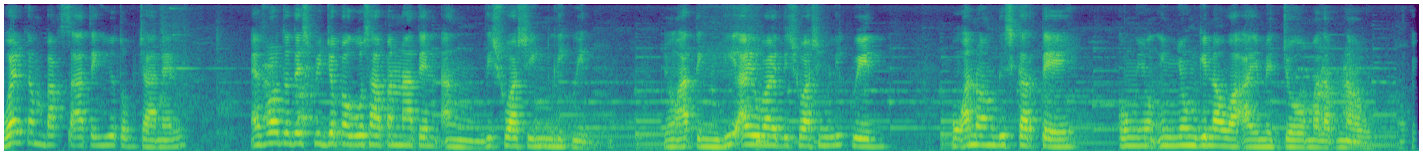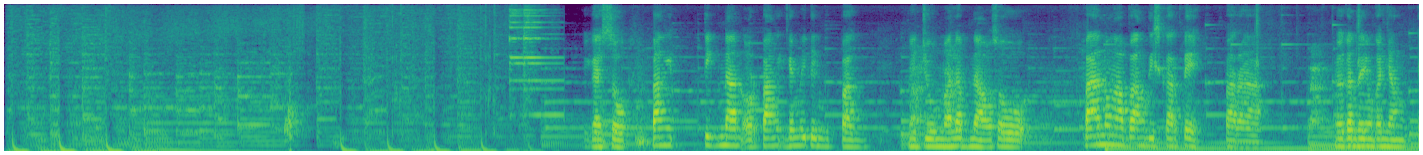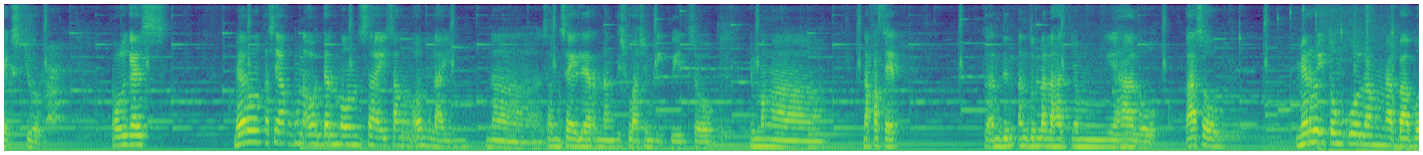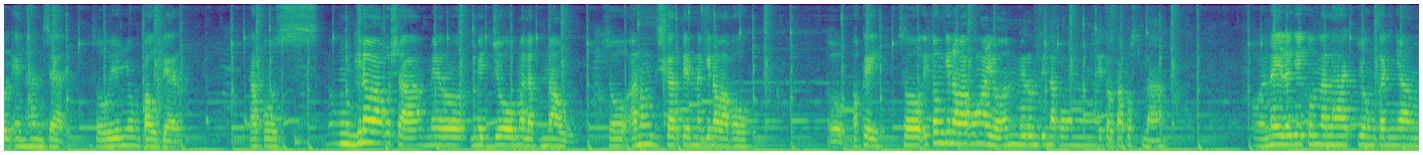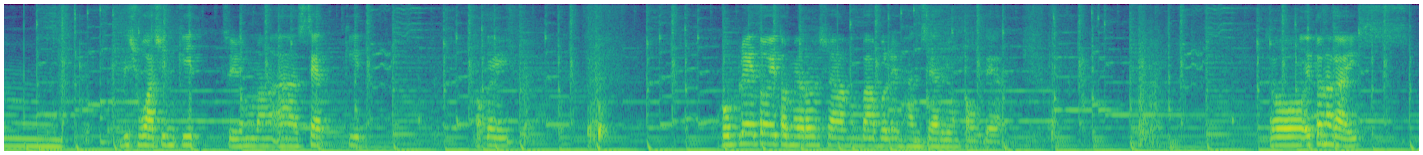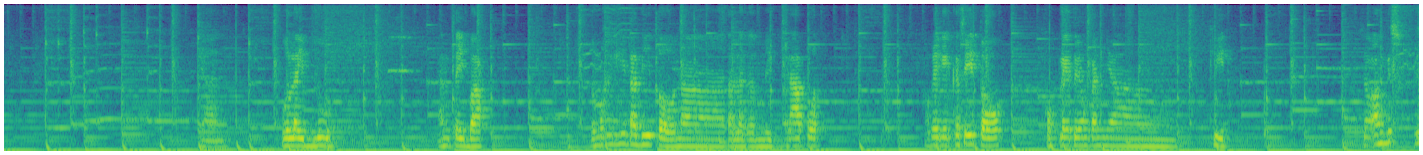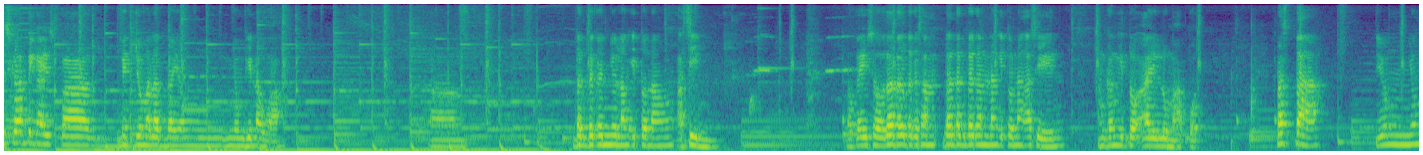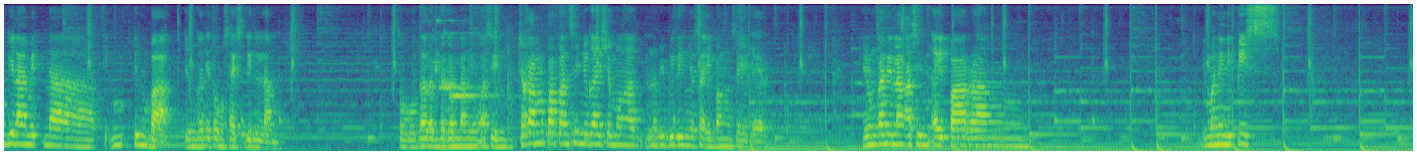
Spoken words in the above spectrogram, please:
Welcome back sa ating YouTube channel. And for today's video, pag-uusapan natin ang dishwashing liquid. Yung ating DIY dishwashing liquid, kung ano ang diskarte, kung yung inyong ginawa ay medyo malabnaw. Okay. Okay guys, so pangit tignan or pangit gamitin pag medyo malabnaw. So, paano nga ba ang diskarte para maganda yung kanyang texture? Okay guys, meron kasi akong na-order noon sa isang online na isang seller ng dishwashing liquid. So, yung mga nakaset, andun, andun na lahat yung ihalo. Kaso, meron itong kulang na bubble enhancer. So, yun yung powder. Tapos, nung ginawa ko siya, meron medyo malabnaw. So, anong diskarte na ginawa ko? Oh, okay. So, itong ginawa ko ngayon, meron din akong ito tapos na. Oh, nailagay ko na lahat yung kanyang dishwashing kit. So, yung mga ah, set kit. Okay. Kompleto ito, meron siyang bubble enhancer yung powder. So, ito na guys. Yan. Kulay blue. Anti-back. So, makikita dito na talagang may lapot. Okay, kasi ito, kompleto yung kanyang kit. So, ang dis diskarte guys, pag medyo malab na yung, yung ginawa, um, dagdagan nyo lang ito ng asin. Okay, so dadagdagan, lang ito ng asin hanggang ito ay lumapot. Basta, yung, yung ginamit na tim- timba, yung ganitong size din lang. So, dadagdagan lang yung asin. Tsaka mapapansin nyo guys yung mga nabibili nyo sa ibang seller. Yung kanilang asin ay parang yung maninipis.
